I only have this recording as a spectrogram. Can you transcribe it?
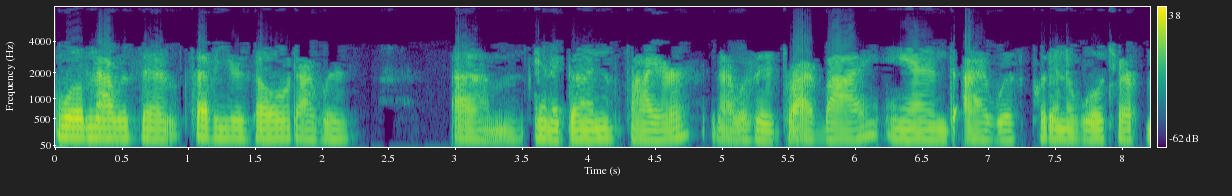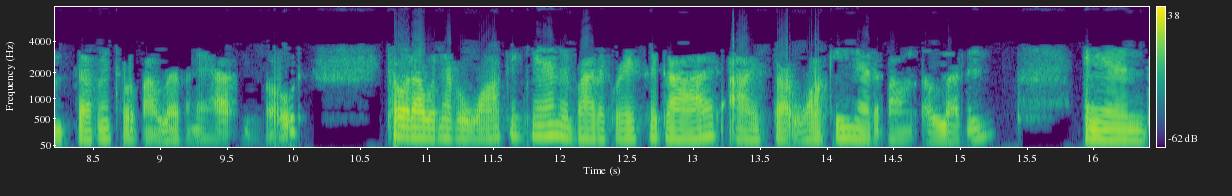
Well, when I was uh, seven years old, I was um, in a gunfire. That was a drive-by, and I was put in a wheelchair from seven to about eleven and a half years old. Told I would never walk again, and by the grace of God, I start walking at about eleven, and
